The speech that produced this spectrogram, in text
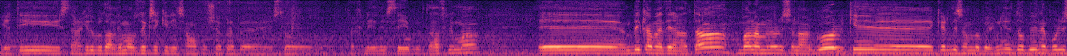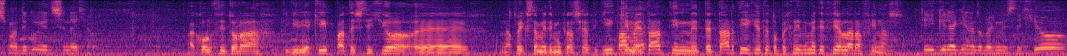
γιατί στην αρχή του πρωταθλήματος δεν ξεκινήσαμε όπως έπρεπε στο παιχνίδι, στο πρωτάθλημα. Ε, μπήκαμε δυνατά, βάλαμε νωρίς ένα γκολ και κερδίσαμε το παιχνίδι, το οποίο είναι πολύ σημαντικό για τη συνέχεια. Ακολουθεί τώρα την Κυριακή, πάτε στοιχείο ε, να παίξετε με τη Μικρασιατική Πάμε. και μετά την Τετάρτη έχετε το παιχνίδι με τη Θεία Λαραφίνας. Την Κυριακή είναι το παιχνίδι στοιχείο,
